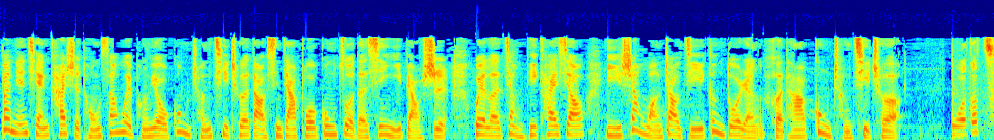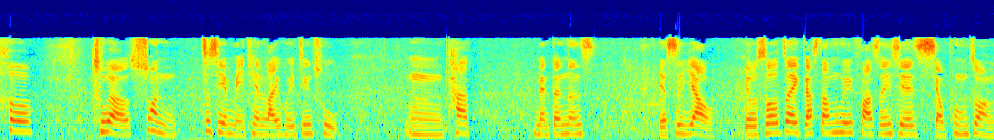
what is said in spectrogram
半年前开始同三位朋友共乘汽车到新加坡工作的心仪表示，为了降低开销，已上网召集更多人和他共乘汽车。我的车除了算这些每天来回进出，嗯，它 maintenance 也是要。有时候在 gas 上会发生一些小碰撞，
